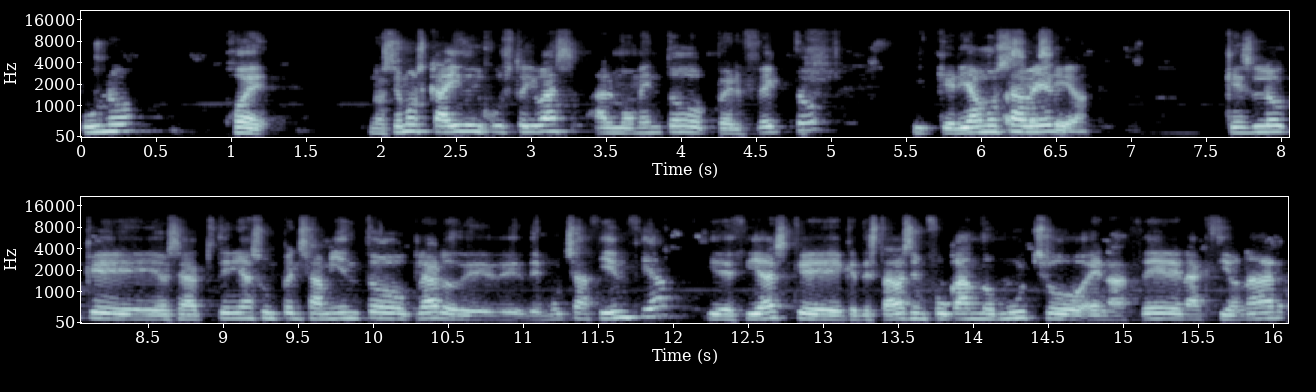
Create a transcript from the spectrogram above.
1. joder, nos hemos caído y justo ibas al momento perfecto y queríamos saber qué es lo que, o sea, tú tenías un pensamiento, claro, de, mucha ciencia y decías que, te estabas enfocando mucho en hacer, en accionar,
